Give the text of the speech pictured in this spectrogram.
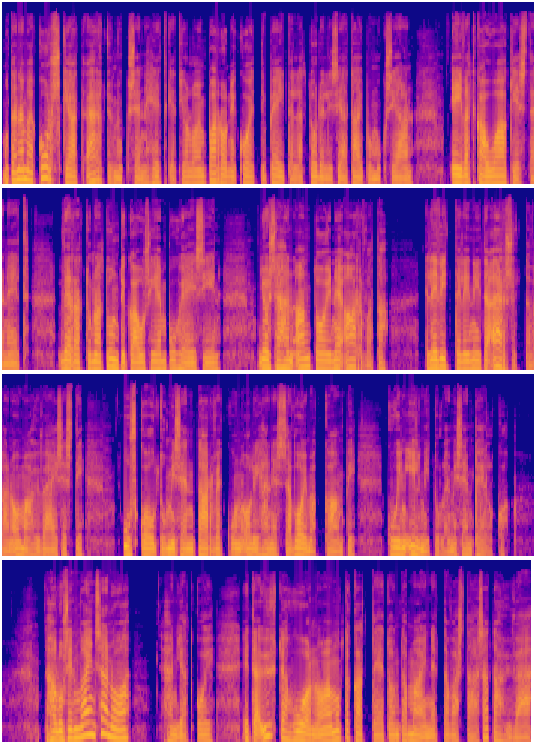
Mutta nämä korskeat ärtymyksen hetket, jolloin paroni koetti peitellä todellisia taipumuksiaan, eivät kauaa kestäneet verrattuna tuntikausien puheisiin, joissa hän antoi ne arvata, levitteli niitä ärsyttävän omahyväisesti, uskoutumisen tarve kun oli hänessä voimakkaampi kuin ilmitulemisen pelko. Halusin vain sanoa, hän jatkoi, että yhtä huonoa, mutta katteetonta mainetta vastaa sata hyvää,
